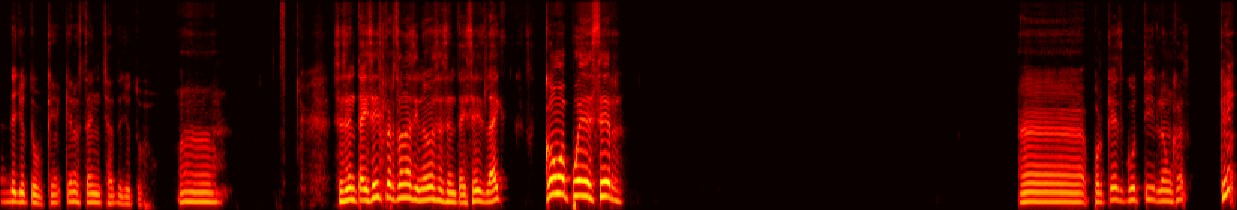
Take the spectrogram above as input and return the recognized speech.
de YouTube. ¿Qué, no está en chat de YouTube? 66 ah, personas y nuevos 66 likes. ¿Cómo puede ser? Ah, ¿Por qué es Guti Lonjas? ¿Qué?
